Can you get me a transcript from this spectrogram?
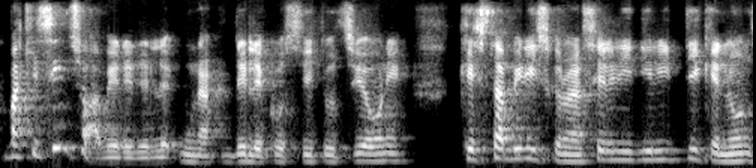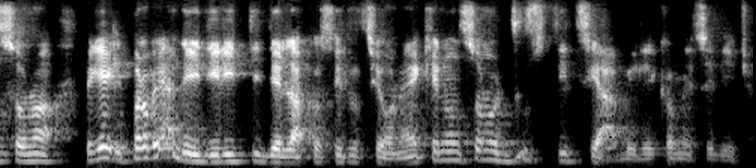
ma che senso ha avere delle, una, delle costituzioni che stabiliscono una serie di diritti che non sono, perché il problema dei diritti della Costituzione è che non sono giustiziabili, come si dice,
